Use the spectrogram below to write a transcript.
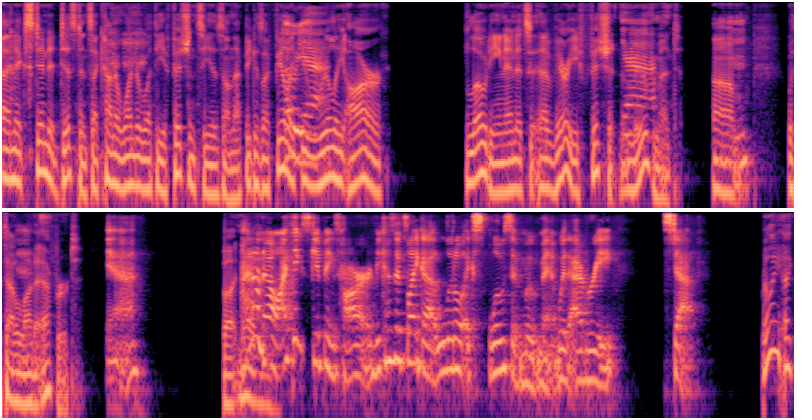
an extended distance, I kind of wonder what the efficiency is on that because I feel Oh, like yeah. you really are floating, and it's a very efficient Yeah. movement um, without a It lot of effort. yeah. But I don't know. I think skipping's hard because it's like a little explosive movement with every step. Really, I,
